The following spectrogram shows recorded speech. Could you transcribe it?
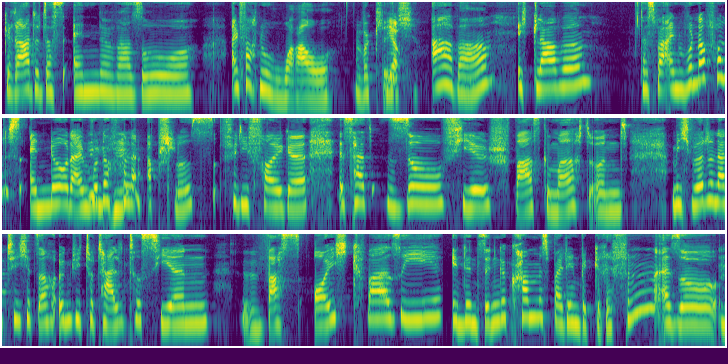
gerade das Ende war so einfach nur wow, wirklich. Ja. Aber ich glaube, das war ein wundervolles Ende oder ein wundervoller Abschluss für die Folge. Es hat so viel Spaß gemacht und mich würde natürlich jetzt auch irgendwie total interessieren, was euch quasi in den Sinn gekommen ist bei den Begriffen. Also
